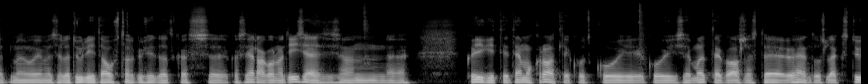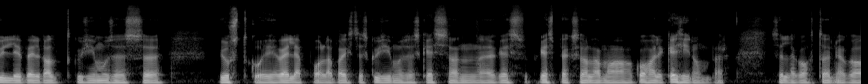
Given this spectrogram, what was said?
et me võime selle tüli taustal küsida, et kas, kas erakonnad ise siis on kõigiti demokraatlikud, kui, kui see mõttekaaslaste ühendus läks tülli pelgalt küsimuses justkui väljapoole paistes küsimuses, kes on, kes, kes peaks olema kohalik esinumber. selle kohta on ju ka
